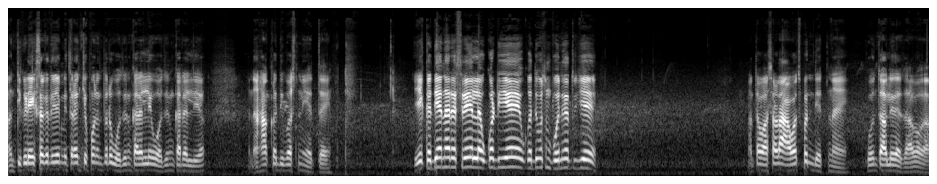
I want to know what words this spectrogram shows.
आणि तिकडे एक त्याच्या मित्रांचे फोन येतात वजन करायला वजन करायला ये. आणि हा कधीपासून येत आहे. ये कधी येणार आहेस रे? लवकर ये कधीपासून फोन येतात तुझे? आता वासाडा आवाज पण देत नाही. फोन चालू आहे त्याचा बघा बघा.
